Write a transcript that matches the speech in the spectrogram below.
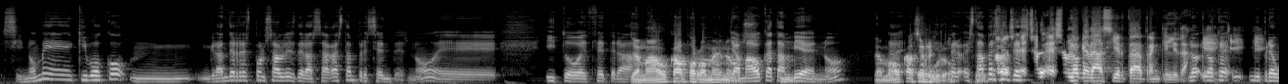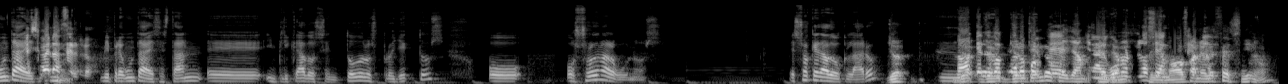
si no me equivoco, mm, grandes responsables de la saga están presentes, ¿no? Eh, Ito, etcétera. Yamaoka, por lo menos. Yamaoka mm. también, ¿no? Yamaoka eh, seguro. Pero están presentes. Eso, es lo que da cierta tranquilidad. mi pregunta es. Mi pregunta es: ¿están eh, implicados en todos los proyectos o, solo en algunos? ¿Eso ha quedado claro? Yo, no ha quedado claro porque que algunos no se han en el F sí, ¿no?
